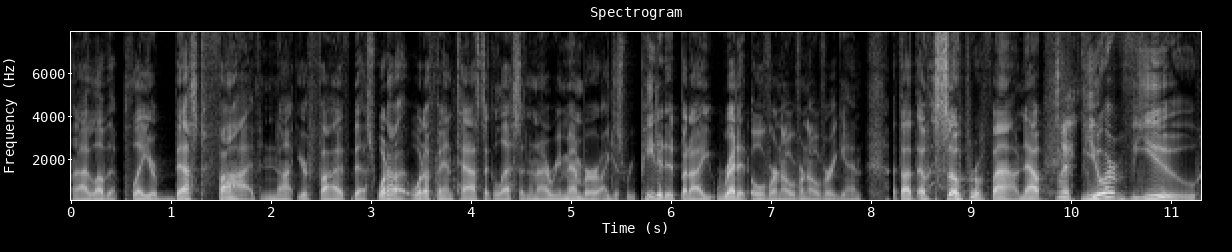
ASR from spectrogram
I love that. Play your best five, not your five best. What a what a fantastic lesson. And I remember I just repeated it, but I read it over and over and over again. I thought that was so profound. Now, your view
